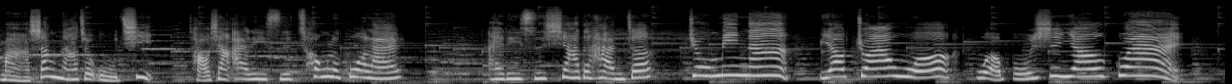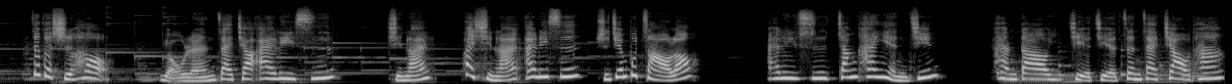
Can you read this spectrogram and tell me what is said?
马上拿着武器朝向爱丽丝冲了过来。爱丽丝吓得喊着：“救命啊！不要抓我，我不是妖怪！”这个时候，有人在叫爱丽丝，醒来，快醒来，爱丽丝，时间不早了。爱丽丝张开眼睛，看到姐姐正在叫她。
